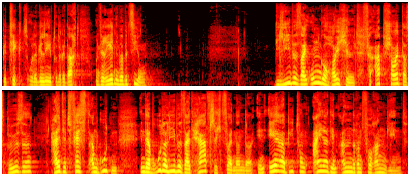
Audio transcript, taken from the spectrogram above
getickt oder gelebt oder gedacht und wir reden über Beziehungen. Die Liebe sei ungeheuchelt, verabscheut das Böse, haltet fest am Guten. In der Bruderliebe seid herzlich zueinander, in Ehrerbietung einer dem anderen vorangehend.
